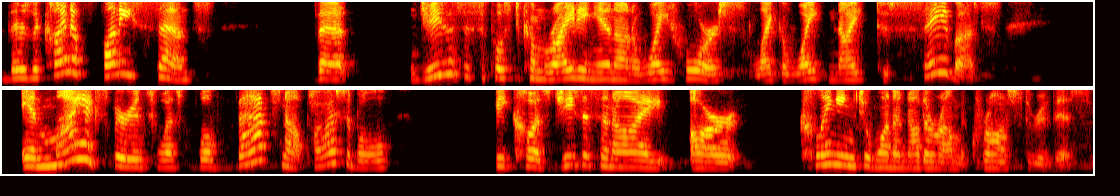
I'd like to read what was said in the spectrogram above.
there's a kind of funny sense that Jesus is supposed to come riding in on a white horse like a white knight to save us. And my experience was well, that's not possible because Jesus and I are clinging to one another on the cross through this.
